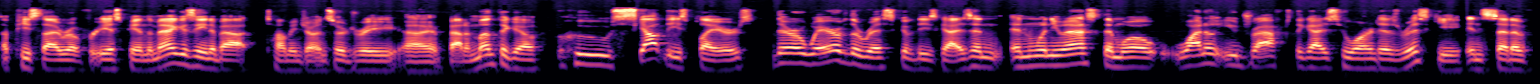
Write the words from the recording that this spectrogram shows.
a piece that I wrote for ESPN the magazine about Tommy John surgery uh, about a month ago, who scout these players. They're aware of the risk of these guys, and and when you ask them, well, why don't you draft the guys who aren't as risky instead of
